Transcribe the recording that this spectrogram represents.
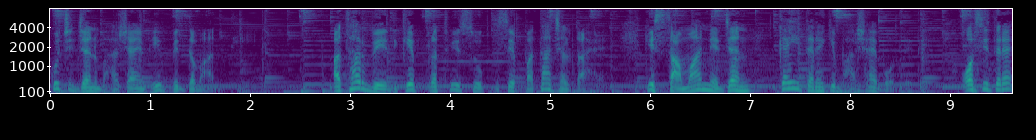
कुछ जन भाषाएँ भी विद्यमान थी। अथर्वेद के पृथ्वी सूक्त से पता चलता है कि सामान्य जन कई तरह की भाषाएँ बोलते थे। और इसी तरह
